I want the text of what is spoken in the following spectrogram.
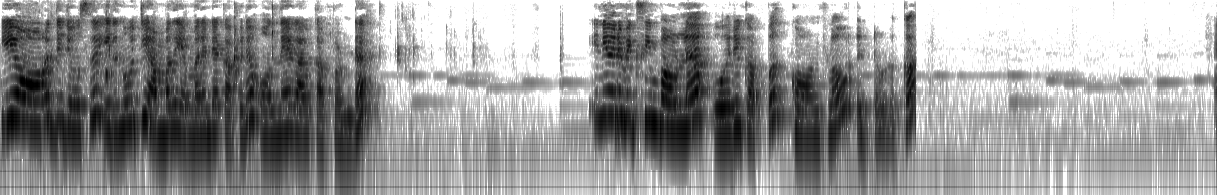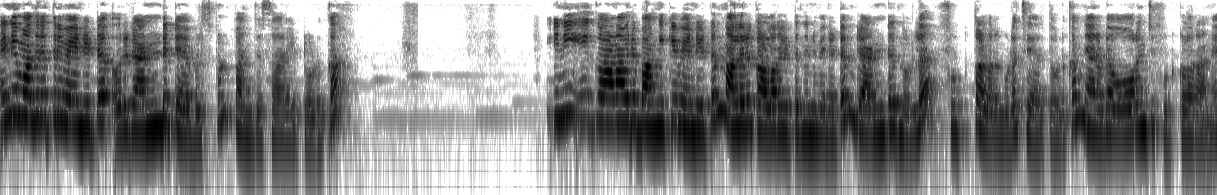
ഈ ഓറഞ്ച് ജ്യൂസ് ഇരുന്നൂറ്റി അമ്പത് എം എല്ലിന്റെ കപ്പിന് ഒന്നേകാൽ കപ്പ് ഉണ്ട്. ഇനി ഒരു മിക്സിംഗ് ബൗളിൽ ഒരു കപ്പ് കോൺഫ്ലോർ ഇട്ട് കൊടുക്കുക. ഇനി മധുരത്തിന് വേണ്ടിയിട്ട് ഒരു രണ്ട് ടേബിൾ സ്പൂൺ പഞ്ചസാര ഇട്ട് കൊടുക്കുക. ഇനി കാണാൻ ഒരു ഭംഗിക്ക് വേണ്ടിയിട്ടും നല്ലൊരു കളർ കിട്ടുന്നതിന് വേണ്ടിയിട്ടും രണ്ട് നുള്ളു ഫുഡ് കളറും കൂടെ ചേർത്ത് കൊടുക്കാം. ഞാനിവിടെ ഓറഞ്ച് ഫുഡ് കളറാണ്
